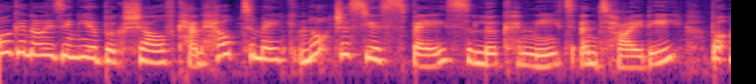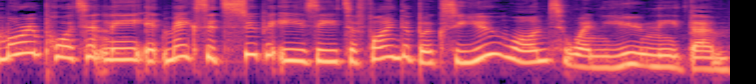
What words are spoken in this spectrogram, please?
Organising your bookshelf can help to make not just your space look neat and tidy, but more importantly, it makes it super easy to find the books you want when you need them.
